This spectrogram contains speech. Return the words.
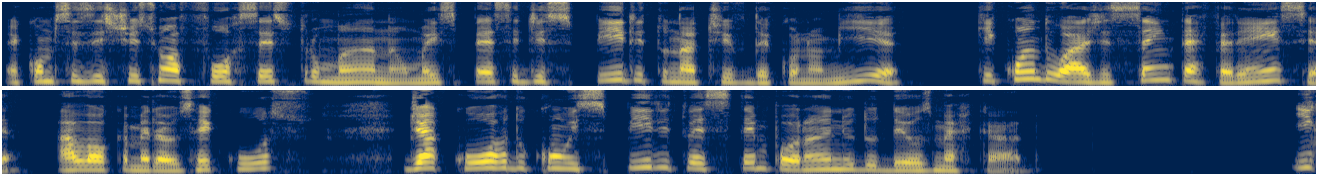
É como se existisse uma força extra-humana, uma espécie de espírito nativo da economia, que, quando age sem interferência, aloca melhor os recursos, de acordo com o espírito extemporâneo do Deus mercado. E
